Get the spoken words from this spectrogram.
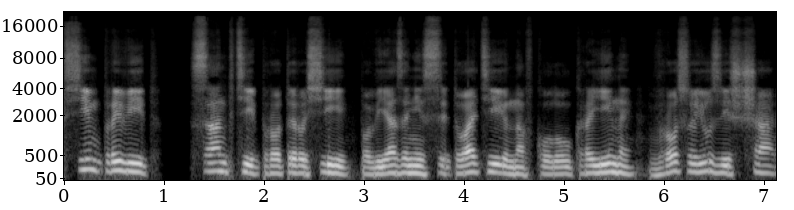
Всім привіт! Санкції проти Росії, пов'язані з ситуацією навколо України, в Росоюзі США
